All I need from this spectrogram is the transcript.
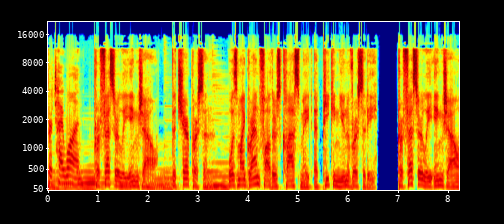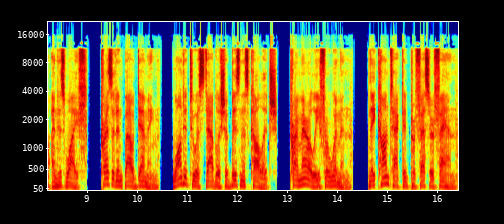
for Taiwan. Professor Li Yingzhou, the chairperson, was my grandfather's classmate at Peking University. Professor Li Yingzhou and his wife, President Bao Deming, wanted to establish a business college, primarily for women. They contacted Professor Fan,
